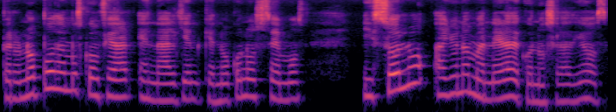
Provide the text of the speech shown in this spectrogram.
Pero no podemos confiar en alguien que no conocemos y solo hay una manera de conocer a Dios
